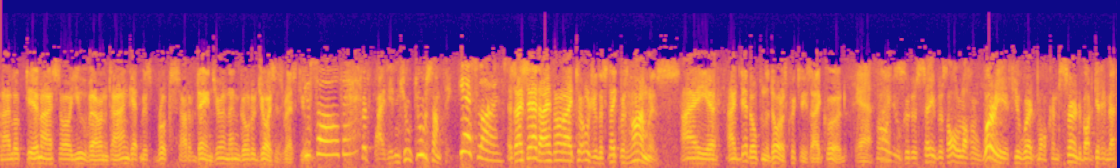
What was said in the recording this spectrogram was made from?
When I looked in, I saw you, Valentine, get Miss Brooks out of danger and then go to Joyce's rescue. You saw all that? But why didn't you do something? yes, Lawrence. As I said, I thought I told you the snake was harmless. I uh, I did open the door as quickly as I could. Yeah, Oh, thanks. you could have saved us all a lot of worry if you weren't more concerned about getting that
